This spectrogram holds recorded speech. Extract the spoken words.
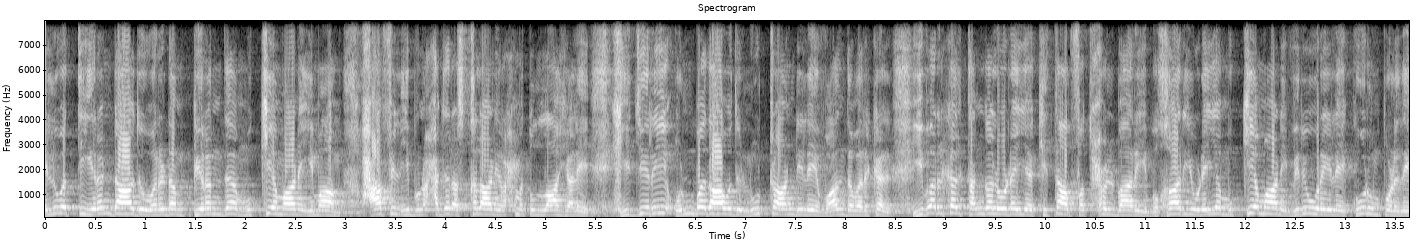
எழுவத்தி இரண்டாவது வருடம் பிறந்த முக்கியமான இமாம் ஹாஃபில் இபுன் ஹஜர் அஸ்கலானி ரஹமத்துல்லாஹி அலே ஹிஜிரி ஒன்பதாவது நூற்றாண்டிலே வாழ்ந்தவர்கள். இவர்கள் தங்களுடைய கிதாப் ஃபத்ஹுல் பாரி புகாரியுடைய முக்கியமான விரிவுரையிலே கூறும் பொழுது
